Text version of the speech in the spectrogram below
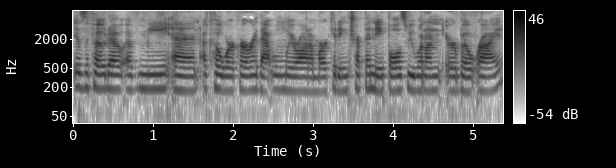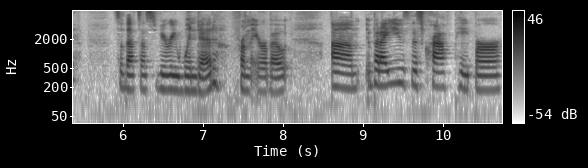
is a photo of me and a coworker that when we were on a marketing trip in Naples, we went on an airboat ride. So that's us very winded from the airboat. Um, but I used this craft paper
